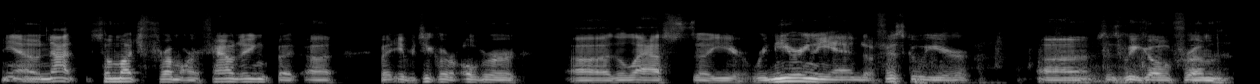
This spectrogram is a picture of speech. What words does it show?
you know, not so much from our founding, but, uh, but in particular over uh, the last year. We're nearing the end of fiscal year since we go from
